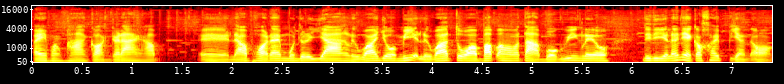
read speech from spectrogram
ไปพังๆก่อนก็ได้ครับเออแล้วพอได้มุนดุริยางหรือว่าโยมิหรือว่าตัวบัฟอมตะบวกวิ่งเร็ว ดีๆ แล้วเนี่ยก็ค่อยเปลี่ยนออก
